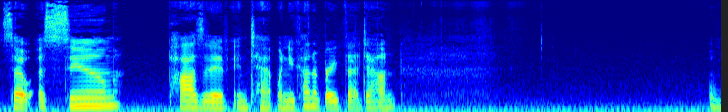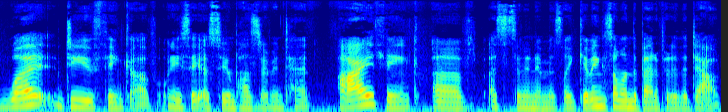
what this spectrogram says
so assume positive intent, when you kind of break that down, what do you think of when you say assume positive intent? I think of a synonym as like giving someone the benefit of the doubt,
